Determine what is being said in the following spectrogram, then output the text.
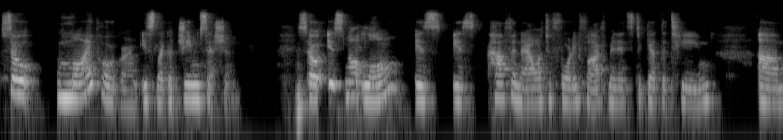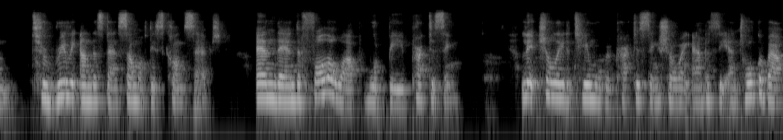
So my program is like a gym session. Mm-hmm. So it's not long, is is half an hour to 45 minutes to get the team um, to really understand some of these concepts and then the follow up would be practicing. Literally, the team will be practicing showing empathy and talk about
